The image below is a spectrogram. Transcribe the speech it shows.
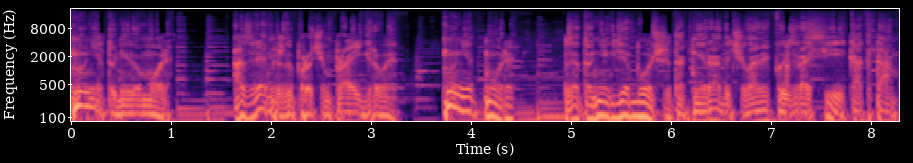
Но нет у нее моря. А зря, между прочим, проигрывает. Ну нет моря. Зато нигде больше так не рады человеку из России, как там.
